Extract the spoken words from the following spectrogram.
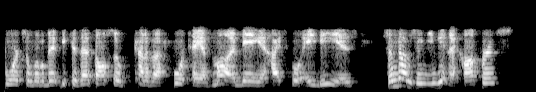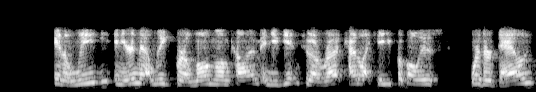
sports a little bit because that's also kind of a forte of mine being a high school AD is sometimes when you get in a conference in a league and you're in that league for a long, long time and you get into a rut, kind of like KU football is where they're down.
